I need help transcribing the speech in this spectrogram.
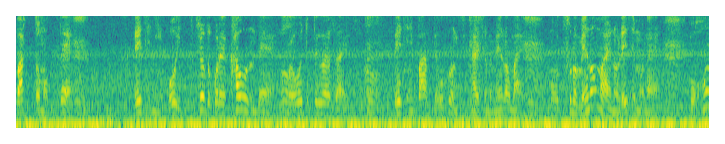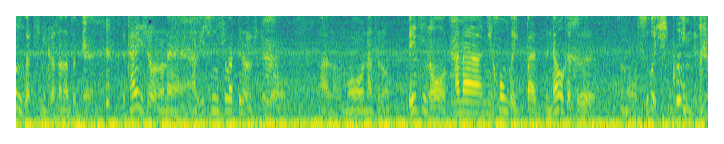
バッと持ってうん。レジに置いてちょっとこれ買うんでうん。これ置いとってくださいっつってうん。レジにバンって置くんですようん。大将の目の前に。うん。もうその目の前のレジもねもう本が積み重なっとって で大将のねあの椅子に座ってるんですけど、うんあのもうなんつうの？レジの棚に本がいっぱいあってなおかつ、うん。そのすごい低いんですよ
